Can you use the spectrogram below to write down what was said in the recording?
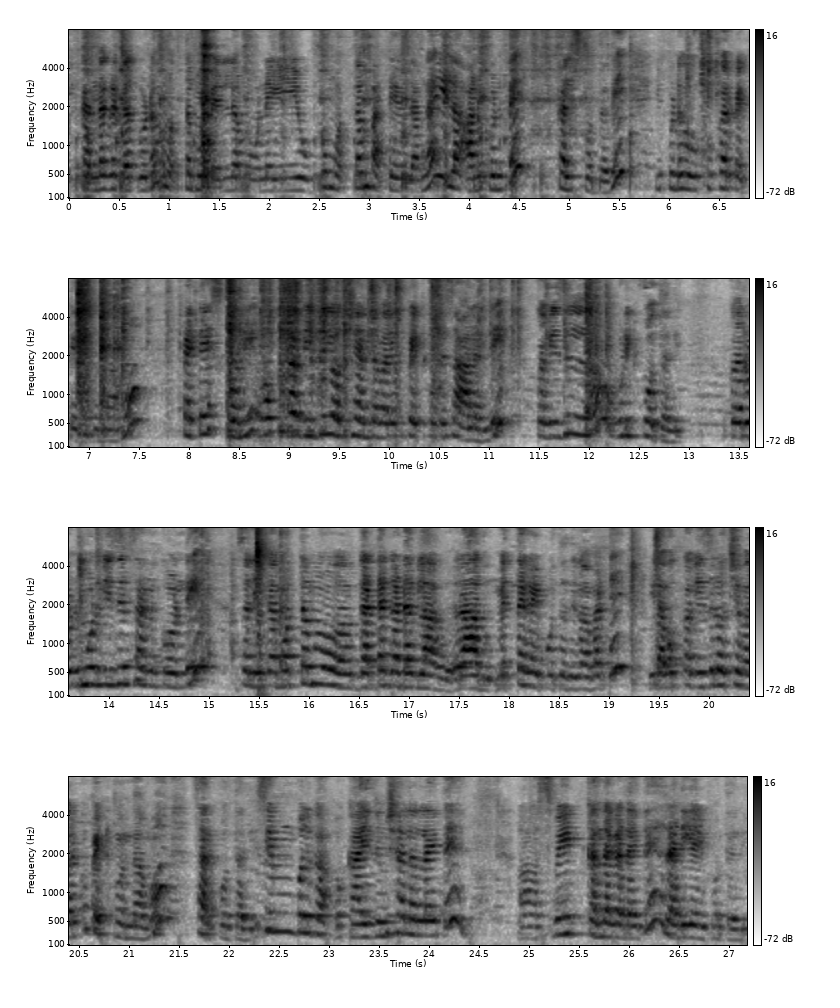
ఈ కందగడ్డకు కూడా మొత్తం బెల్లము నెయ్యి ఉప్పు మొత్తం పట్టే విధంగా ఇలా అనుకుంటే కలిసిపోతుంది. ఇప్పుడు కుక్కర్ పెట్టేసుకున్నాము పెట్టేసుకొని ఒక్క విజిల్ వచ్చేంత వరకు పెట్టుకుంటే చాలండి. ఒక విజిల్లో ఉడికిపోతుంది. ఒక రెండు మూడు విజిల్స్ అనుకోండి అసలు ఇంకా మొత్తము గడ్డ గడ్డ రాదు. మెత్తగా అయిపోతుంది కాబట్టి ఇలా ఒక్క విజిల్ వచ్చే వరకు పెట్టుకుందాము సరిపోతుంది. సింపుల్గా ఒక ఐదు నిమిషాలలో అయితే స్వీట్ కందగడ్డ అయితే రెడీ అయిపోతుంది.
